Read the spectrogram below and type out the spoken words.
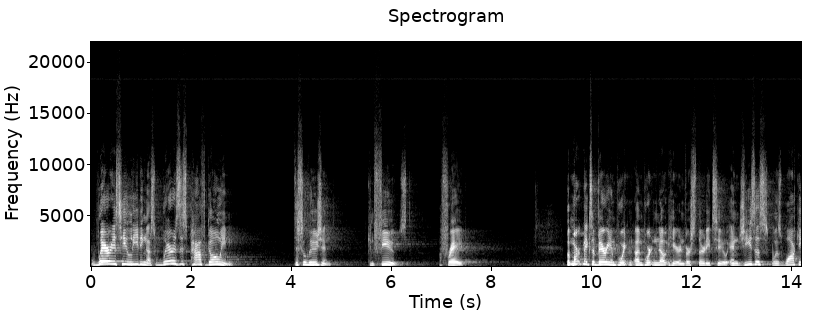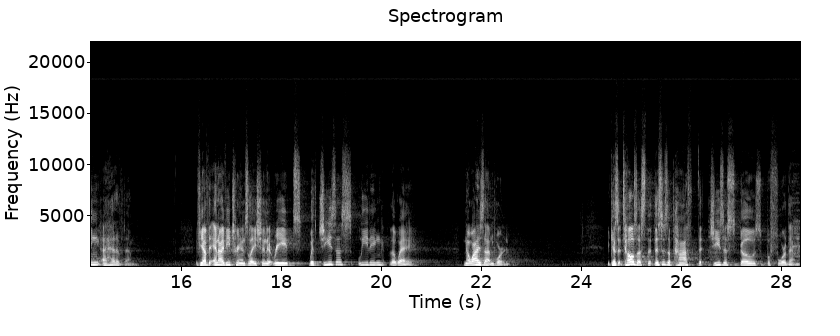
Where is he leading us? Where is this path going? Disillusioned, confused, afraid. But Mark makes a very important, important note here in verse 32 and Jesus was walking ahead of them. If you have the NIV translation, it reads, with Jesus leading the way. Now, why is that important? Because it tells us that this is a path that Jesus goes before them.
